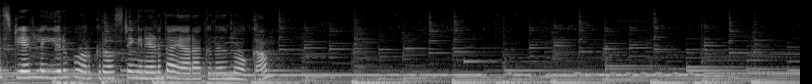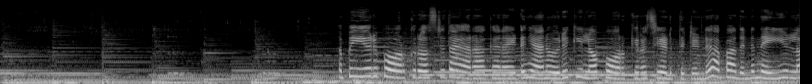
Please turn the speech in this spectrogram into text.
ടേസ്റ്റി ആയിട്ടുള്ള ഈ ഒരു പോർക്ക് റോസ്റ്റ് എങ്ങനെയാണ് തയ്യാറാക്കുന്നത് നോക്കാം. അപ്പോൾ ഈ ഒരു പോർക്ക് റോസ്റ്റ് തയ്യാറാക്കാനായിട്ട് ഞാൻ ഒരു കിലോ പോർക്ക് ഇറച്ചി എടുത്തിട്ടുണ്ട്. അപ്പോൾ അതിന്റെ നെയ്യുള്ള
